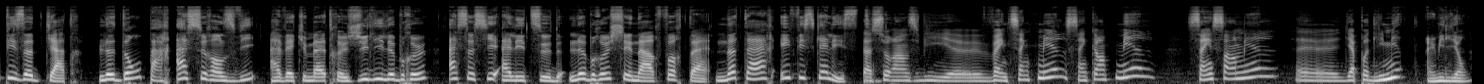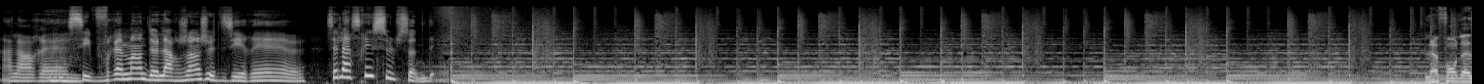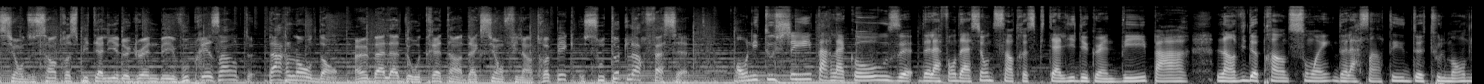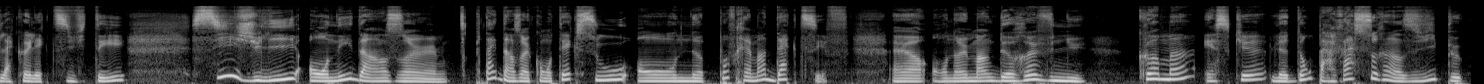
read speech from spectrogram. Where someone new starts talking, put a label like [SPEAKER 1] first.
[SPEAKER 1] Épisode 4. Le don par assurance vie avec maître Julie Lebreu, associée à l'étude Lebreu Chénard Fortin, notaire et fiscaliste.
[SPEAKER 2] Assurance vie, euh, 25 000, 50 000, 500 000, il n'y a pas de limite.
[SPEAKER 1] Un million.
[SPEAKER 2] Alors, euh,
[SPEAKER 1] Mm.
[SPEAKER 2] c'est vraiment de l'argent, je dirais. euh, c'est la cerise sur le Sunday.
[SPEAKER 3] La Fondation du Centre hospitalier de Granby vous présente Parlons donc, un balado traitant d'actions philanthropiques sous toutes leurs facettes.
[SPEAKER 1] On est touché par la cause de la Fondation du Centre hospitalier de Granby, par l'envie de prendre soin de la santé de tout le monde, de la collectivité. Si, Julie, on est dans un peut-être dans un contexte où on n'a pas vraiment d'actifs, euh, on a un manque de revenus, comment est-ce que le don par assurance vie peut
